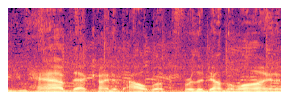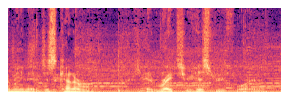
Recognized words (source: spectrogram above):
You have that kind of outlook further down the line. I mean it just kind of it writes your history for you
